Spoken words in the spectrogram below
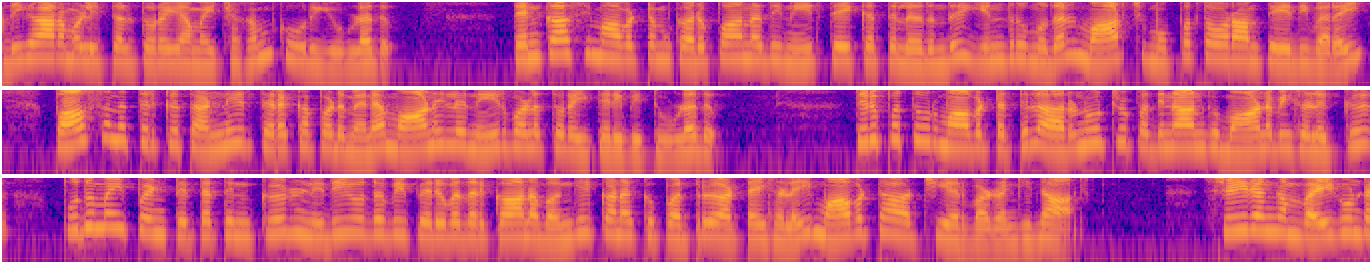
அதிகாரமளித்தல் துறை அமைச்சகம் கூறியுள்ளது. தென்காசி மாவட்டம் கருப்பாநதி நீர்த்தேக்கத்திலிருந்து இன்று முதல் மார்ச் முப்பத்தோராம் தேதி வரை பாசனத்திற்கு தண்ணீர் திறக்கப்படும் என மாநில நீர்வளத்துறை தெரிவித்துள்ளது. திருப்பத்தூர் மாவட்டத்தில் அறுநூற்று பதினான்கு மாணவிகளுக்கு புதுமை பெண் திட்டத்தின் கீழ் நிதியுதவி பெறுவதற்கான வங்கிக் கணக்கு பற்று அட்டைகளை மாவட்ட ஆட்சியர் வழங்கினார். ஸ்ரீரங்கம் வைகுண்ட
